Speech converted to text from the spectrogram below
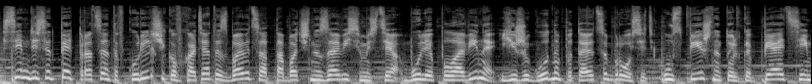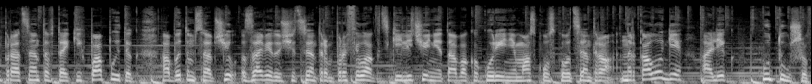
75% курильщиков хотят избавиться от табачной зависимости. Более половины ежегодно пытаются бросить. Успешны только 5-7% таких попыток. Об этом сообщил заведующий Центром профилактики и лечения табакокурения Московского центра наркологии Олег Кутушев.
